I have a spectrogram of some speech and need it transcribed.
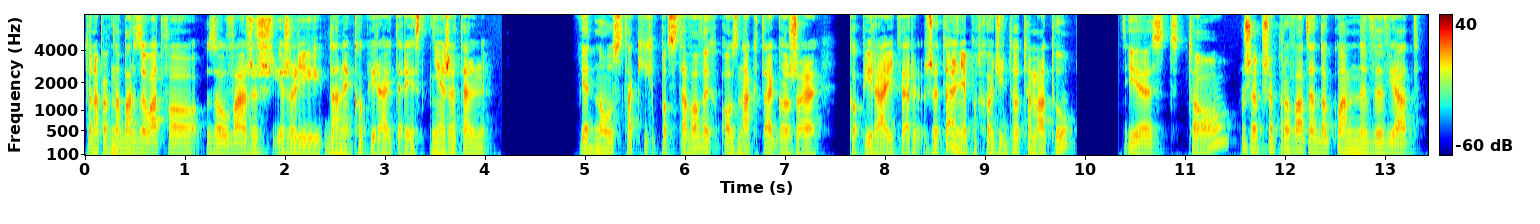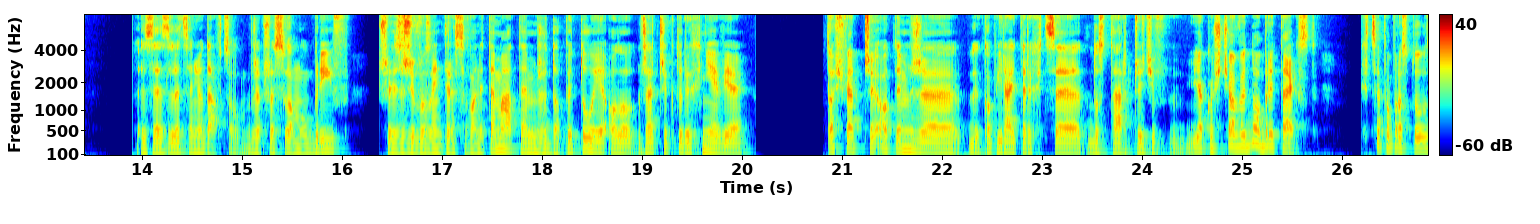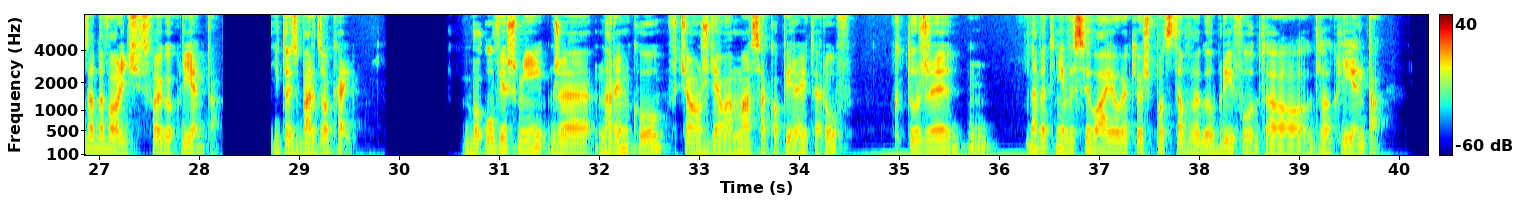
to na pewno bardzo łatwo zauważysz, jeżeli dany copywriter jest nierzetelny. Jedną z takich podstawowych oznak tego, że copywriter rzetelnie podchodzi do tematu, jest to, że przeprowadza dokładny wywiad ze zleceniodawcą, że przesyła mu brief, że jest żywo zainteresowany tematem, że dopytuje o rzeczy, których nie wie. To świadczy o tym, że copywriter chce dostarczyć jakościowy, dobry tekst. Chce po prostu zadowolić swojego klienta. I to jest bardzo ok. Bo uwierz mi, że na rynku wciąż działa masa copywriterów, którzy nawet nie wysyłają jakiegoś podstawowego briefu do, do klienta.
